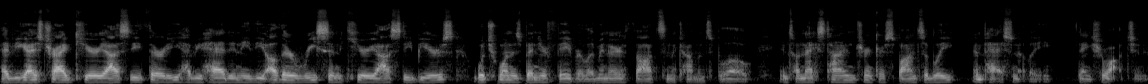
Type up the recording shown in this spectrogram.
Have you guys tried Curiosity 30? Have you had any of the other recent Curiosity beers? Which one has been your favorite? Let me know your thoughts in the comments below. Until next time, drink responsibly and passionately. Thanks for watching.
